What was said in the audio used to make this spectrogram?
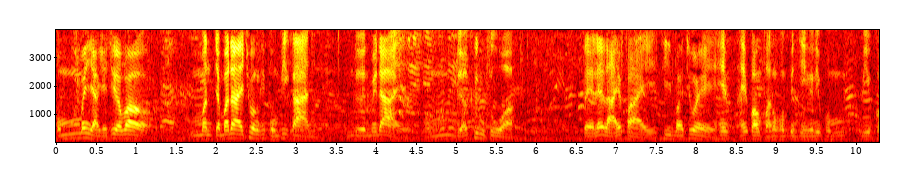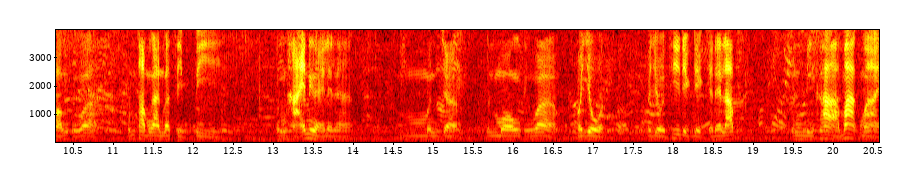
ผมไม่อยากจะเชื่อว่ามันจะมาได้ช่วงที่ผมพิการเดินไม่ได้ ผมเหลือครึ่งตัว แต่หลายๆฝ่ายที่มาช่วยให้ให้ความฝันของผมเป็นจริงตรงนี้ผมมีความรู้สึกว่า ผมทำงานมาสิบปีมันหายเหนื่อยเลยนะฮะมันจะมันมองถึงว่าประโยชน์ ประโยชน์ที่เด็กๆ จะได้รับ มันมีค่ามากมาย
